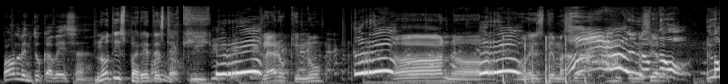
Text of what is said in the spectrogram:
Ponlo en tu cabeza. No disparé desde aquí. Claro que no. No, no. No es demasiado. ¡Ah, no, demasiado. no, no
